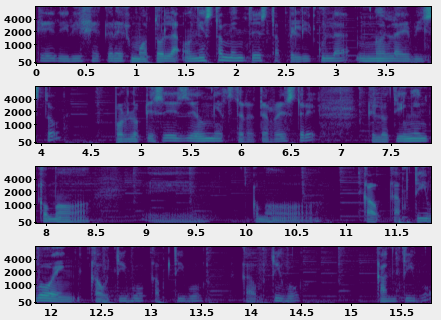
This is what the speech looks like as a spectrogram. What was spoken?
que dirige Greg Motola. Honestamente esta película no la he visto. Por lo que sé es de un extraterrestre que lo tienen como... Eh, como captivo en... Cautivo, captivo, cautivo, cantivo.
